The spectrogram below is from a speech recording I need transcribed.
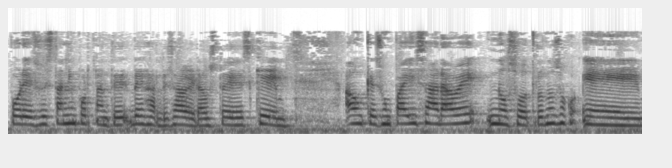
Por eso es tan importante dejarles saber a ustedes que aunque es un país árabe, nosotros nos, eh,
